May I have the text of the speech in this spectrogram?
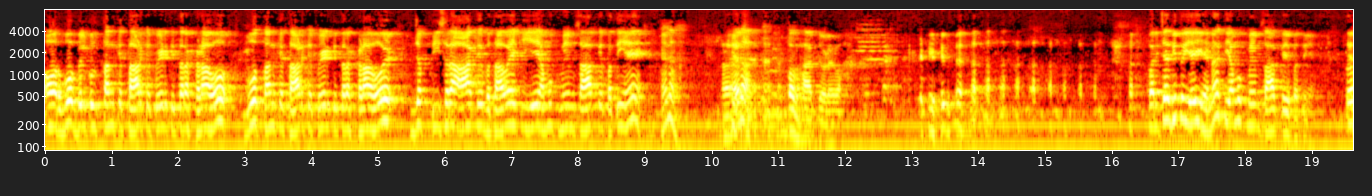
और वो बिल्कुल तन के ताड़ के पेड़ की तरह खड़ा हो, वो तन के ताड़ के पेड़ की तरह खड़ा हो जब तीसरा आके बतावे कि ये अमुक मेम साहब के पति हैं, है ना? है ना? तब हाथ जोड़े वहाँ। परिचय भी तो यही है ना कि अमुक मेम साहब के पति हैं। तो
